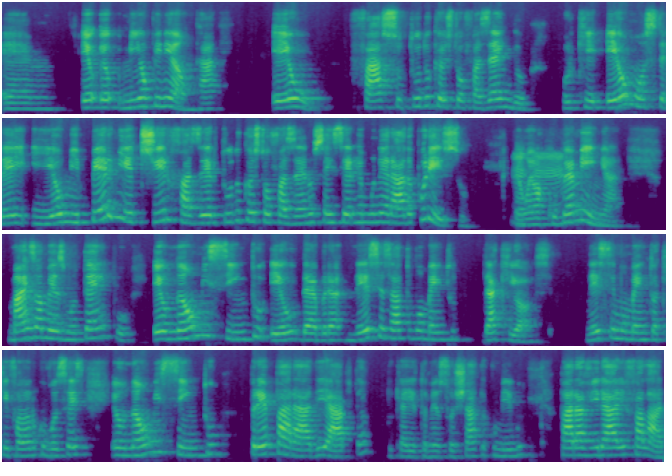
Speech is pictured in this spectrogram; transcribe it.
é, eu, eu, minha opinião, tá? Eu faço tudo o que eu estou fazendo porque eu mostrei e eu me permitir fazer tudo o que eu estou fazendo sem ser remunerada por isso. Então, é uhum. a culpa é minha. Mas, ao mesmo tempo, eu não me sinto, eu, Débora, nesse exato momento daqui, ó, nesse momento aqui falando com vocês, eu não me sinto preparada e apta, porque aí eu também sou chata comigo, para virar e falar:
